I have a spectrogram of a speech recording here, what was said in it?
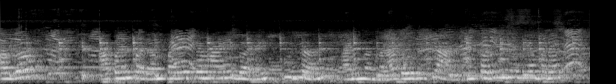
अगं आपण परंपरेप्रमाणे गणेश पूजन आणि मंगळागौरीची आरती करून घेऊया बरं.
